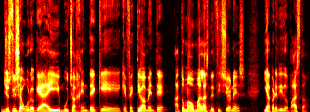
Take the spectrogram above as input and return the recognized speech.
Yo estoy seguro que hay mucha gente que, que efectivamente ha tomado malas decisiones y ha perdido pasta.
